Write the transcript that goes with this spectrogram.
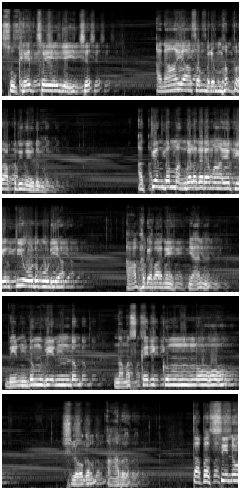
സുഖേച്ഛയെ ജയിച്ച് അനായാസം ബ്രഹ്മപ്രാപ്തി നേടുന്നു. അത്യന്തം മംഗളകരമായ കീർത്തിയോടുകൂടിയ ആ ഭഗവാനെ ഞാൻ വീണ്ടും വീണ്ടും നമസ്കരിക്കുന്നു. ശ്ലോകം ആറ്. തപസ്സിനോ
